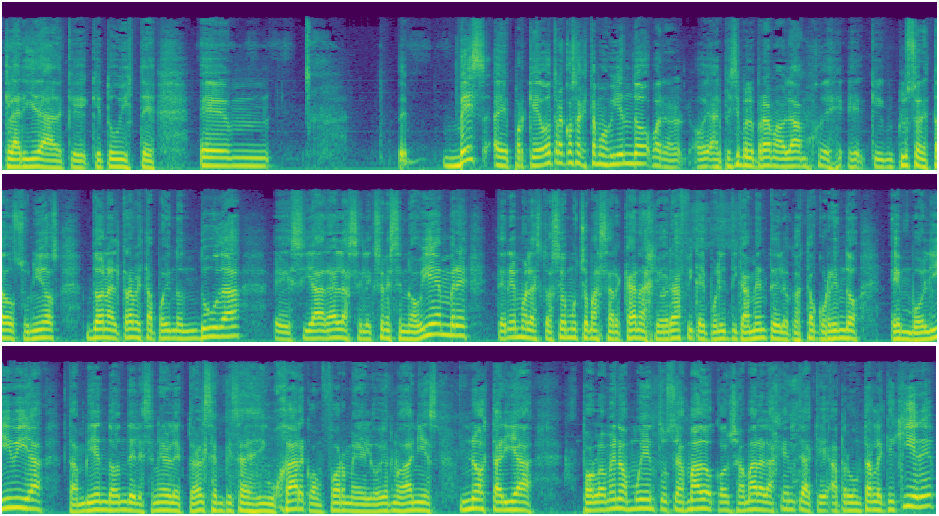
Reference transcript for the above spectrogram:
claridad que, que tuviste. ¿Ves? Eh, porque otra cosa que estamos viendo, bueno, al principio del programa hablábamos de eh, que incluso en Estados Unidos Donald Trump está poniendo en duda eh, si hará las elecciones en noviembre. Tenemos la situación mucho más cercana geográfica y políticamente de lo que está ocurriendo en Bolivia, también donde el escenario electoral se empieza a desdibujar conforme el gobierno de no estaría por lo menos muy entusiasmado con llamar a la gente a, que, a preguntarle qué quiere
